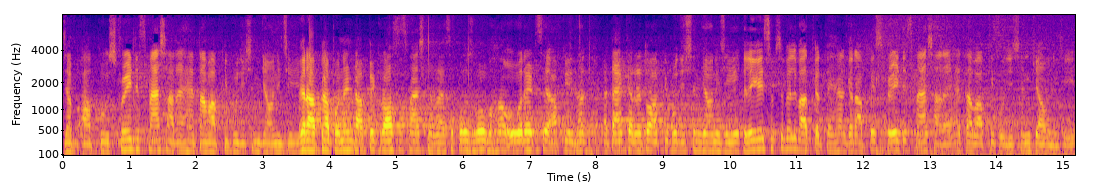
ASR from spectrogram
जब आपको स्ट्रेट स्मैश आ रहा है, तब आपकी पोजीशन क्या होनी चाहिए? अगर आपका अपोनेंट आप पे क्रॉस स्मैश कर रहा है सपोज़ वो वहाँ ओवर से आपके इधर अटैक कर रहा है तो आपकी पोजीशन क्या होनी चाहिए? चलिए गई सबसे पहले बात करते हैं, अगर आप पे स्ट्रेट स्मैश आ रहा है, तब आपकी पोजिशन क्या होनी चाहिए?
